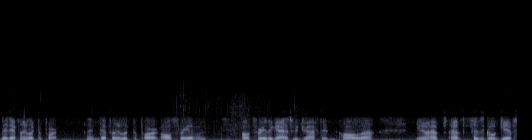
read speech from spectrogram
they definitely looked the part. They definitely looked the part. All three of them, all three of the guys we drafted, all uh, you know have have physical gifts.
